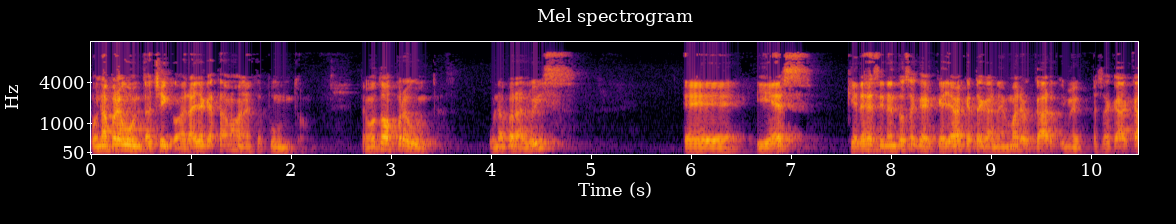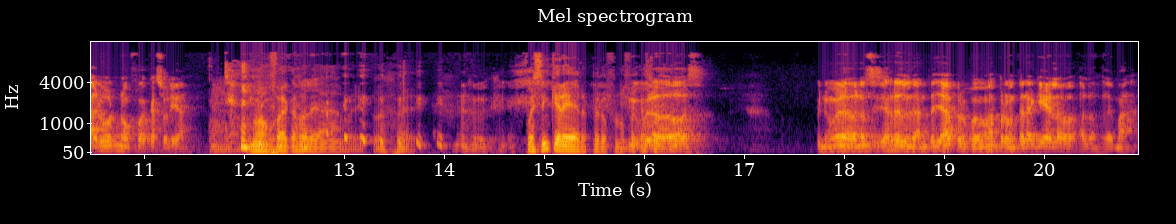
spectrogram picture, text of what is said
Una pregunta, chicos, ahora ya que estamos en este punto. Tengo dos preguntas. Una para Luis. eh, y es, ¿quieres decir entonces que aquella vez que te gané en Mario Kart y me saca calvo no fue casualidad? No fue casualidad, marico, Fue, fue sin querer, pero no fue Número casualidad. dos. Número dos, no sé si es redundante ya, pero podemos preguntar aquí a, lo- a los demás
